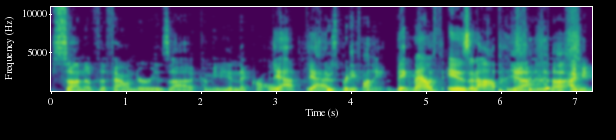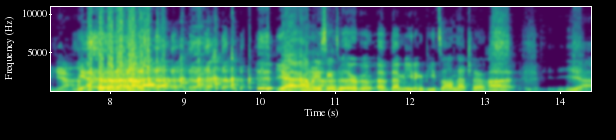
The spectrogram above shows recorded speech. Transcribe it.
son of the founder is uh, comedian Nick Kroll. Yeah, yeah. who's pretty funny. Big Mouth is an op. Yeah, uh, I mean, yeah, Yeah. yeah. How many Yeah. scenes are there of, of them eating pizza on that show? Uh, yeah.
